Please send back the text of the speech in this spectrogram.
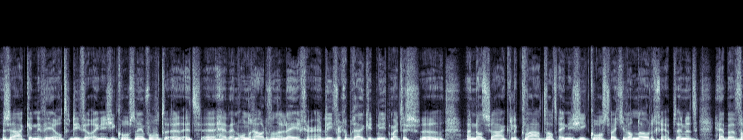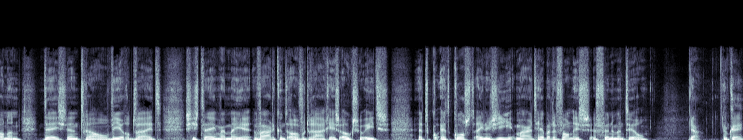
zaken in de wereld die veel energie kosten. Neem bijvoorbeeld eh, het eh, hebben en onderhouden van een leger. Het liever gebruik je het niet, maar het is eh, een noodzakelijk kwaad wat energie kost, wat je wel nodig hebt. En het hebben van een decentraal wereldwijd systeem waarmee je waarde kunt overdragen, is ook zoiets. Het, het kost energie, maar het hebben ervan is fundamenteel. Ja, Oké.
